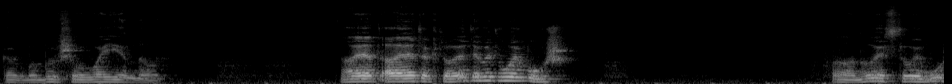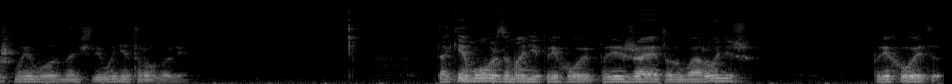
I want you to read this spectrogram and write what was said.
как бы бывшего военного. А это, а это кто? Это вы твой муж. А, ну это твой муж, мы его, значит, его не тронули. Таким образом они приходят, приезжает он в Воронеж, приходит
